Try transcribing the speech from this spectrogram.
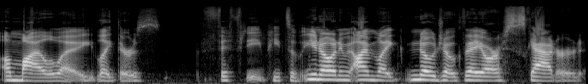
a mile away, like there's 50 pizza. You know what I mean? I'm like, no joke. They are scattered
